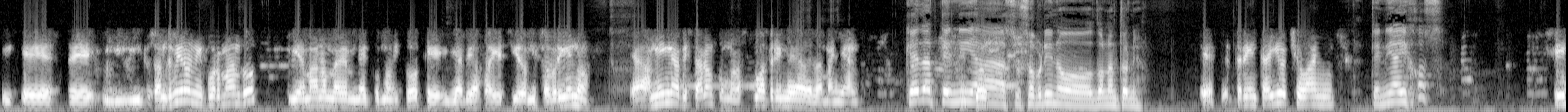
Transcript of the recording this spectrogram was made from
y que este, y pues anduvieron informando, mi hermano me, comunicó que ya había fallecido mi sobrino. A mí me avisaron como a las cuatro y media de la mañana. ¿Qué edad tenía su sobrino, don Antonio? Este, 38 años. ¿Tenía hijos? Sí.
